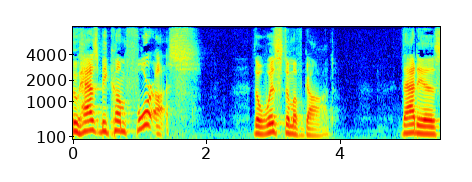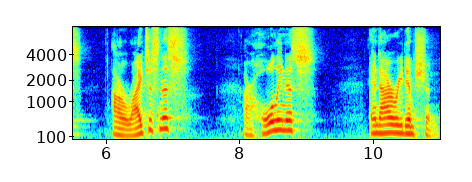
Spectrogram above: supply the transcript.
who has become for us the wisdom of God. That is our righteousness, our holiness, and our redemption.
